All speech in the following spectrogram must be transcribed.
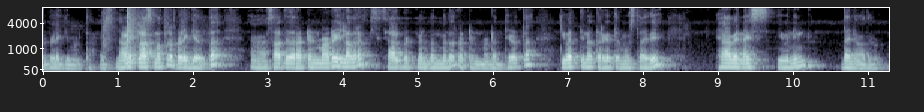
ಬೆಳಗ್ಗೆ ಮಾಡ್ತಾ. ಎಸ್ ನಾಳೆ ಕ್ಲಾಸ್ ಮಾತ್ರ ಬೆಳಗ್ಗೆ ಇರುತ್ತೆ? ಆ, ಸಾಧ್ಯವಾದ್ರೆ ಅಟೆಂಡ್ ಮಾಡಿರಿ. ಇಲ್ಲಾಂದ್ರೆ ಶಾಲೆ ಬಿಟ್ಟ ಮೇಲೆ ಬಂದ ಮೇಲೆ ಅಟೆಂಡ್ ಮಾಡಿ ಅಂತ ಹೇಳ್ತಾ ಇವತ್ತಿನ ತರಗತಿ ಮುಗಿಸ್ತಾ ಇದ್ದೀವಿ. ಹ್ಯಾವ್ ಎ ನೈಸ್ ಈವ್ನಿಂಗ್ ಧನ್ಯವಾದಗಳು.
